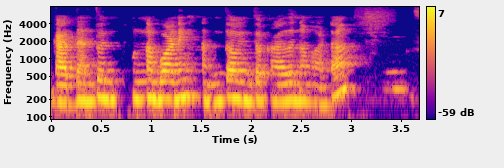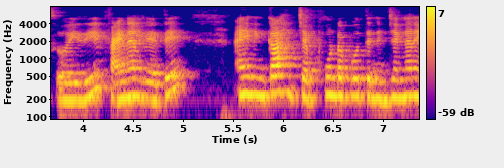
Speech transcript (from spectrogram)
ఇంకా దాంతో ఉన్న బాండింగ్ అంతో ఇంతో కాదన్నమాట. సో ఇది ఫైనల్గా అయితే అండ్ ఇంకా చెప్పుకుంటూ పోతే నిజంగానే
